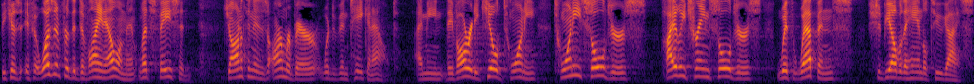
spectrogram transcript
Because if it wasn't for the divine element, let's face it, Jonathan and his armor bearer would have been taken out. I mean, they've already killed 20. 20 soldiers, highly trained soldiers with weapons, should be able to handle two guys.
